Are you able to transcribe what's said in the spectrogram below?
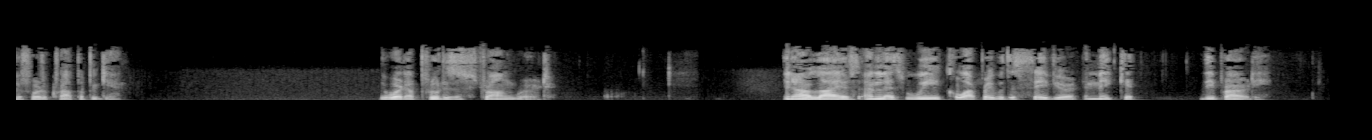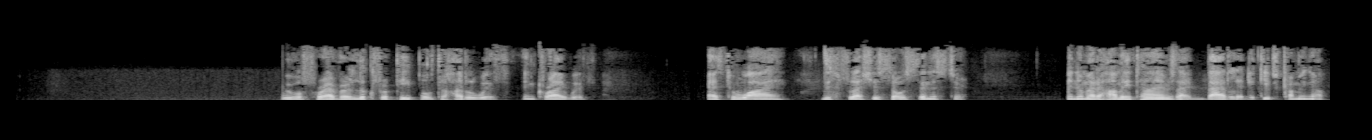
before it'll crop up again. The word uproot is a strong word. In our lives, unless we cooperate with the Savior and make it the priority, we will forever look for people to huddle with and cry with as to why this flesh is so sinister. And no matter how many times I battle it, it keeps coming up.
